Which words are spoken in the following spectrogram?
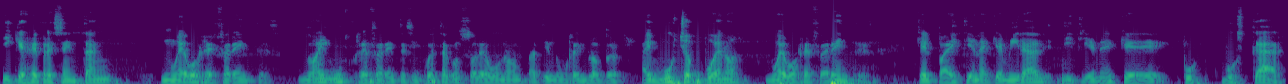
y que representan nuevos referentes no hay un referente. 50 consoles uno batiendo un renglón, pero hay muchos buenos nuevos referentes que el país tiene que mirar y tiene que buscar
